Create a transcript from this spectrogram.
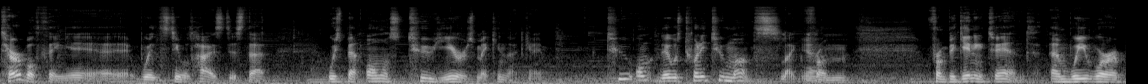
terrible thing uh, with steamworld heist is that we spent almost two years making that game. Two um, there was 22 months like Yeah. from from beginning to end. And we were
